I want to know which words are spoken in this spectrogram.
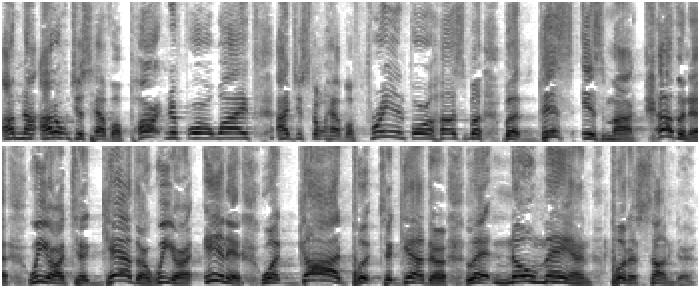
I'm not, I don't just have a partner for a wife. I just don't have a friend for a husband, but this is my covenant. We are together. We are in it. What God put together, let no man put asunder.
